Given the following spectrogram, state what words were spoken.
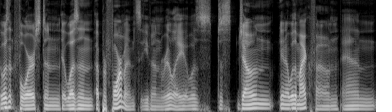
it wasn't forced and it wasn't a performance even really it was just joan you know with a microphone and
